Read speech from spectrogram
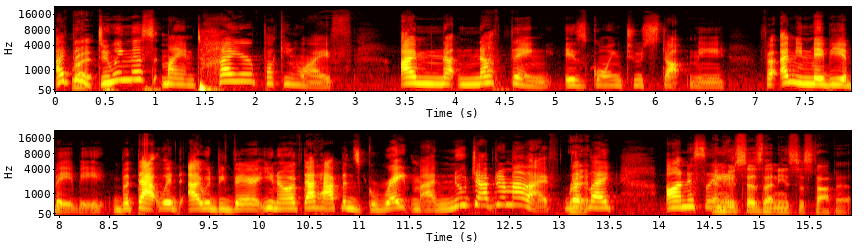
I've been Right. doing this my entire fucking life. I'm not, nothing is going to stop me. I mean, maybe a baby, but that would, I would be very, you know, if that happens, great, my new chapter in my life. Right. But like, honestly, And who says that needs to stop it?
